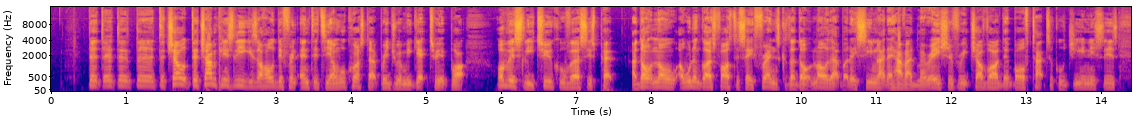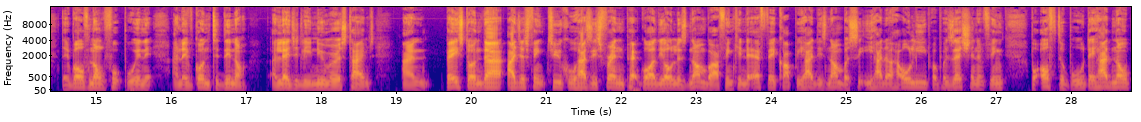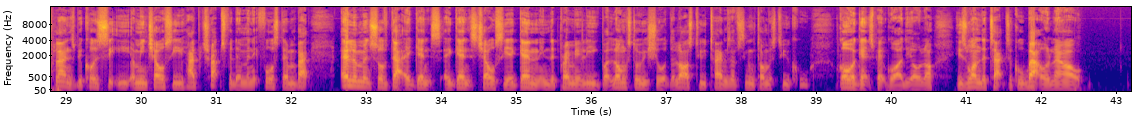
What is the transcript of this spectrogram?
the the the the the, the Champions League is a whole different entity, and we'll cross that bridge when we get to it. But obviously, Tuchel versus Pep. I don't know. I wouldn't go as far as to say friends because I don't know that, but they seem like they have admiration for each other. They're both tactical geniuses. They both know football in it, and they've gone to dinner allegedly numerous times. And based on that, I just think Tuchel has his friend Pep Guardiola's number. I think in the FA Cup he had his number. City had a whole heap of possession and things, but off the ball they had no plans because City, I mean Chelsea had traps for them and it forced them back. Elements of that against against Chelsea again in the Premier League. But long story short, the last two times I've seen Thomas Tuchel go against Pep Guardiola, he's won the tactical battle. Now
